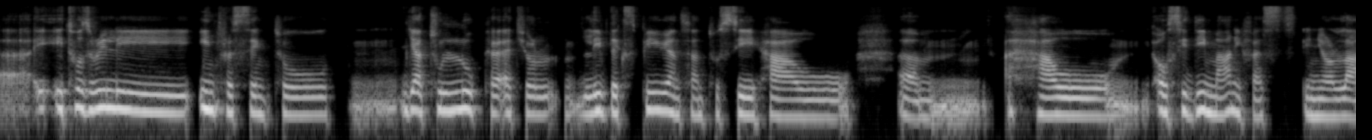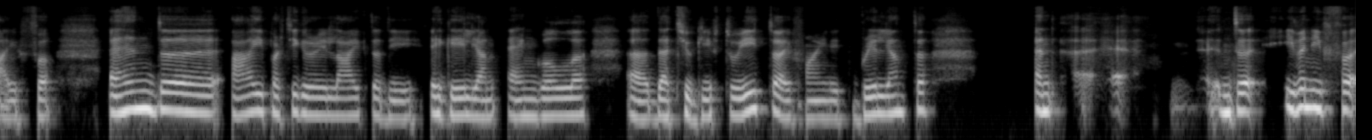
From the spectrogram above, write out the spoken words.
Uh, it was really interesting to mm, yeah to look at your lived experience and to see how um, how OCD manifests in your life. And uh, I particularly liked the Hegelian angle uh, that you give to it. I find it brilliant. And uh, and uh, even if uh,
